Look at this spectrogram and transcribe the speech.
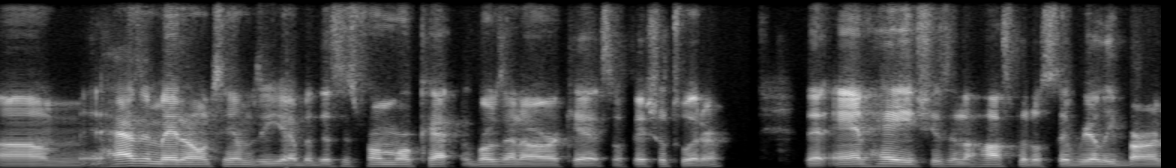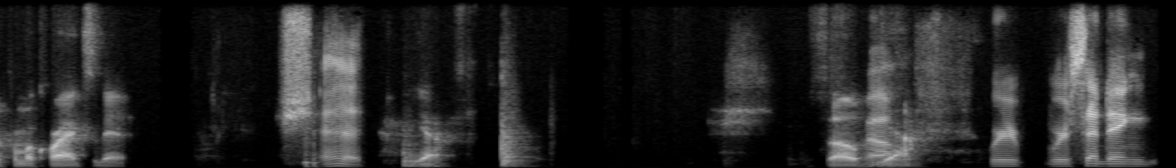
Um, it hasn't made it on TMZ yet, but this is from Roquette, Rosanna Arquette's official Twitter that Anne Heche is in the hospital severely burned from a car accident. Shit. Yeah. So Wow. yeah, We're we're sending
